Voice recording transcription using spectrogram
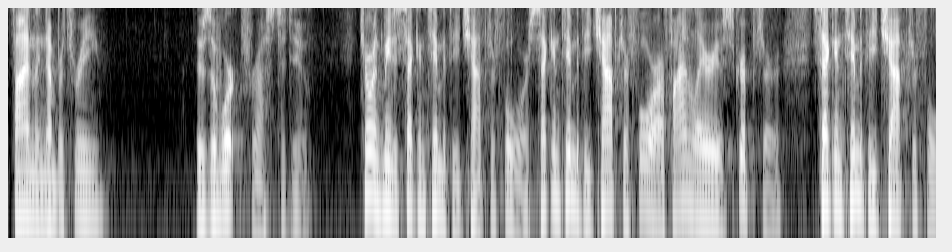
Finally, number three, there's a work for us to do. Turn with me to 2 Timothy chapter 4. 2 Timothy chapter 4, our final area of scripture. 2 Timothy chapter 4.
